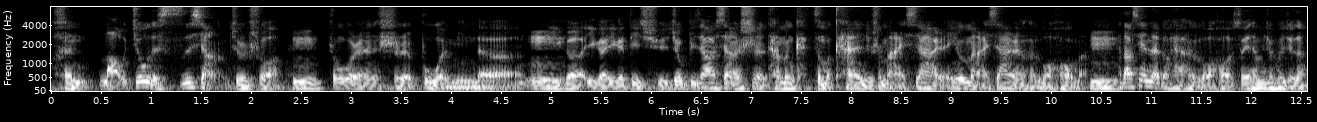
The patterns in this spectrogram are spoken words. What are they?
很老旧的思想，就是说，嗯，中国人是不文明的一个、一个一个地区，就比较像是他们看怎么看就是马来西亚人，因为马来西亚人很落后嘛，嗯，他到现在都还很落后，所以他们就会觉得，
